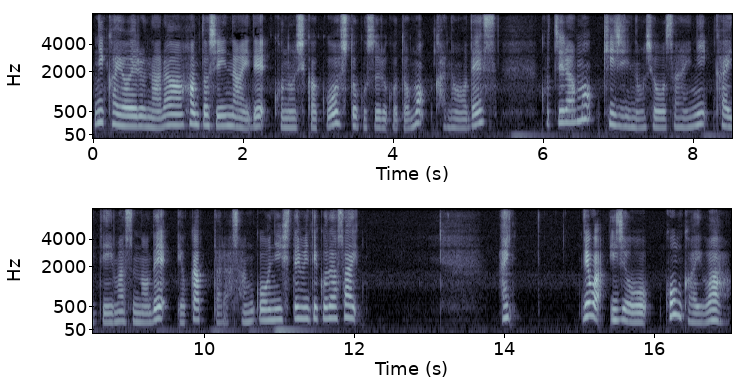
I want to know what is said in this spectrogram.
に通えるなら半年以内でこの資格を取得することも可能です。こちらも記事の詳細に書いていますのでよかったら参考にしてみてください。はい。では以上。今回は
